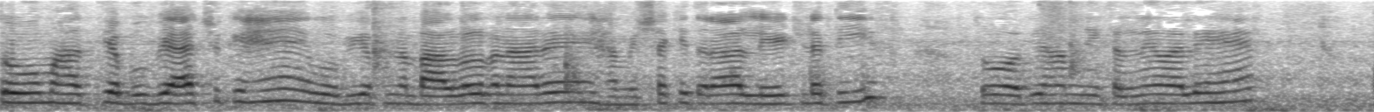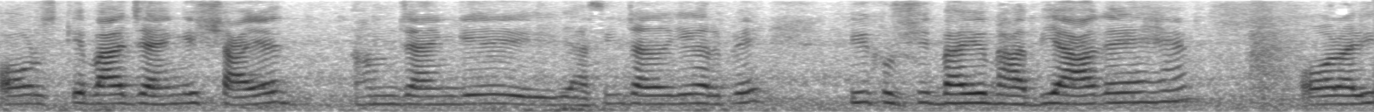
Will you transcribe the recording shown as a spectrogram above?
तो महाती अबू भी आ चुके हैं, वो भी अपना बाल बाल बना रहे हैं, हमेशा की तरह लेट लतीफ़। तो अभी हम निकलने वाले हैं, और उसके बाद जाएँगे शायद, हम जाएँगे यासीन चाचा के घर पे, क्योंकि खुर्शीद भाई और भाभी आ गए हैं। और अभी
